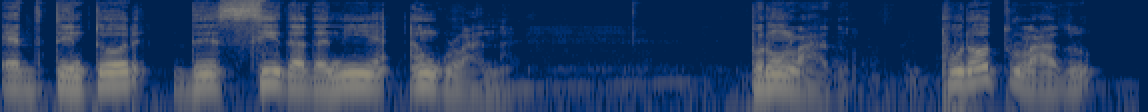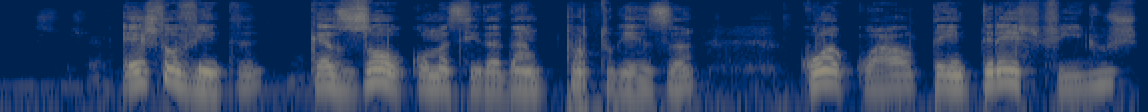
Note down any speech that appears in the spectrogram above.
é detentor de cidadania angolana. Por um lado. Por outro lado, este ouvinte casou com uma cidadã portuguesa com a qual tem três filhos,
